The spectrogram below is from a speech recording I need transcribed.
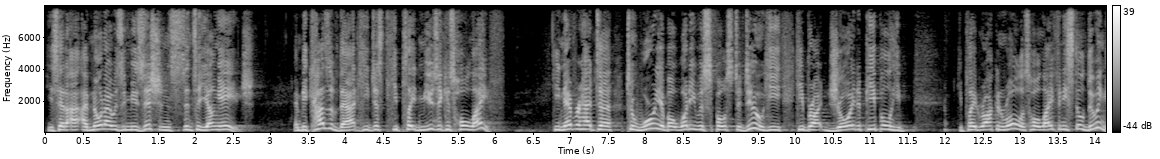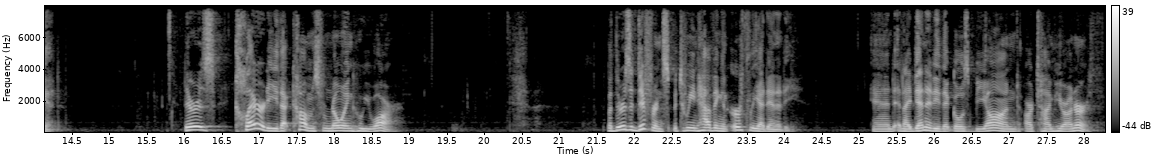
He said, I, have known I was a musician since a young age. And because of that, he just, he played music his whole life. He never had to, to worry about what he was supposed to do. He, he brought joy to people. He, He played rock and roll his whole life and he's still doing it. There is clarity that comes from knowing who you are. But there is a difference between having an earthly identity and an identity that goes beyond our time here on earth.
